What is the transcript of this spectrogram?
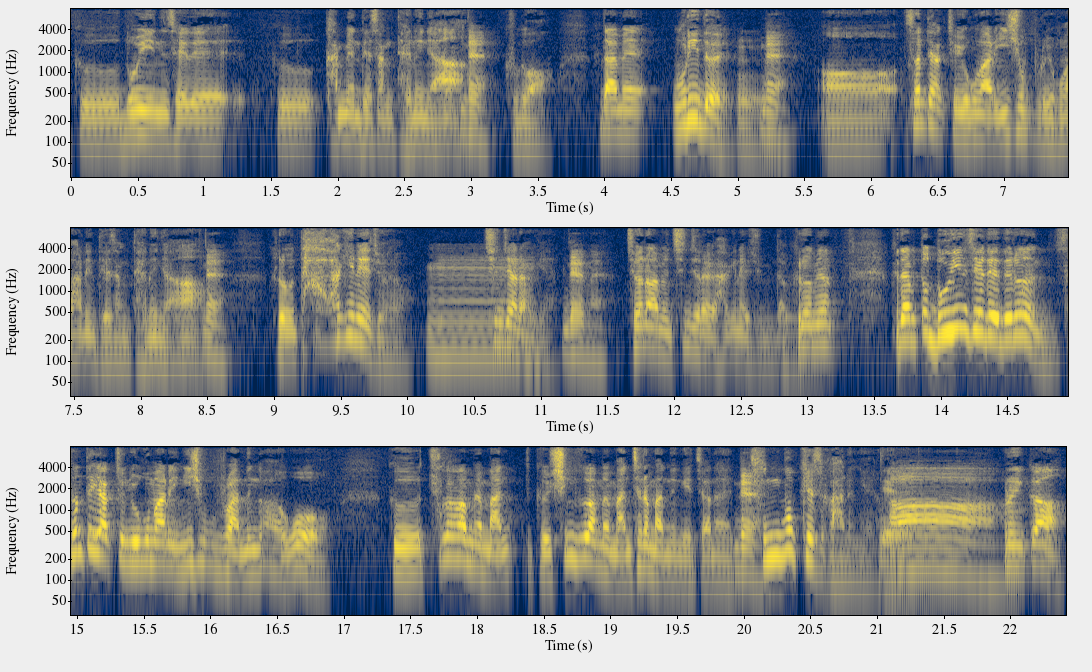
그 노인 세대 그 감면 대상 되느냐 네. 그거 그다음에 우리들 네. 어 선택약정 요금 할인 25% 요금 할인 대상 되느냐 네. 그러면 다 확인해 줘요 음. 친절하게. 네네. 전화하면 친절하게 확인해 줍니다 그러면 그다음에 또 노인 세대들은 선택약정 요금 할인 25% 받는 거 하고 그 추가 감면 만, 그 신규 감면 만천원 받는 게 있잖아요 네. 중복해서 가능해요 예. 아. 그러니까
